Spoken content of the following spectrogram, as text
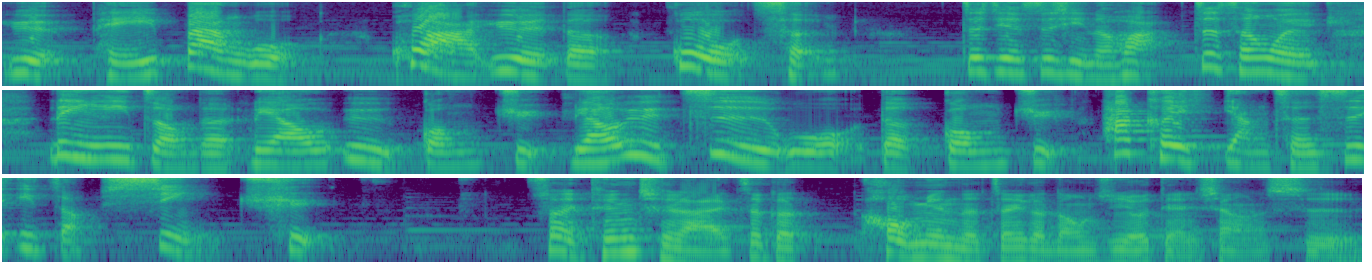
越，陪伴我跨越的过程这件事情的话，这称为另一种的疗愈工具，疗愈自我的工具，它可以养成是一种兴趣。所以听起来这个后面的这个东西有点像是。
